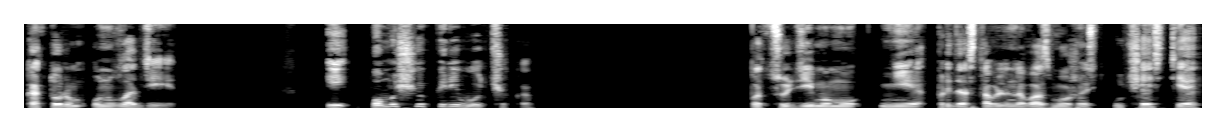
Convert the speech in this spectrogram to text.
которым он владеет, и помощью переводчика. Подсудимому не предоставлена возможность участия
